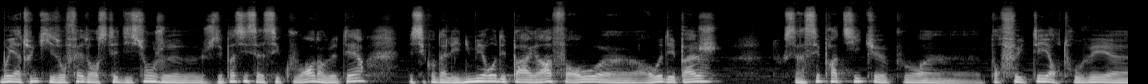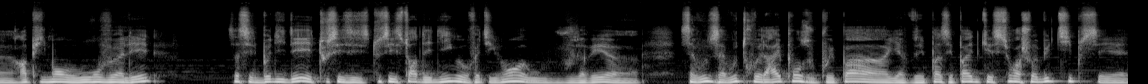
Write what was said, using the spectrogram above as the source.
Moi, il y a un truc qu'ils ont fait dans cette édition, je je sais pas si c'est assez courant en Angleterre, mais c'est qu'on a les numéros des paragraphes en haut, euh, en haut des pages. C'est assez pratique pour pour feuilleter et retrouver rapidement où on veut aller. Ça, c'est une bonne idée. Et tous ces, toutes ces histoires d'énigmes, effectivement, où vous avez, euh, ça vous, ça vous de trouver la réponse. Vous pouvez pas, il y a, vous pas, c'est pas une question à choix multiple. C'est,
